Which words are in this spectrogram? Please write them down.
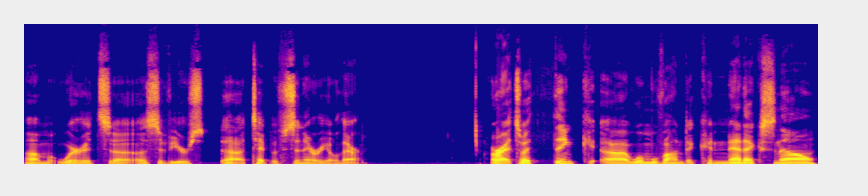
um, where it's a, a severe uh, type of scenario there. All right, so I think uh, we'll move on to kinetics now.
